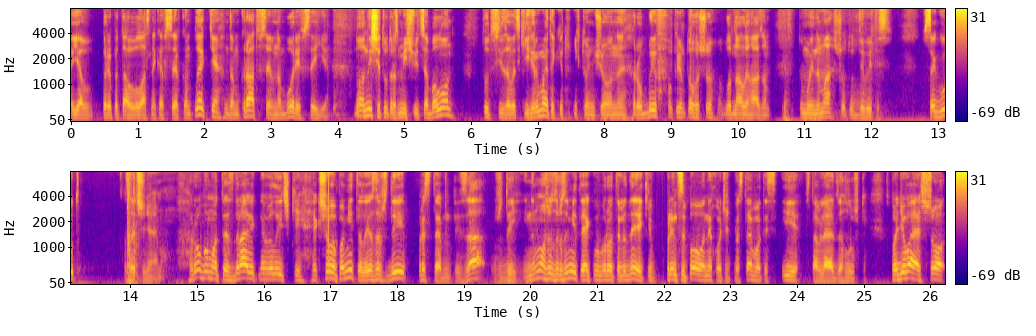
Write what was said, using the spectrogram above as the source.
Я перепитав у власника все в комплекті, домкрат, все в наборі, все є. Ну а нижче тут розміщується балон. Тут всі заводські герметики, тут ніхто нічого не робив, окрім того, що обладнали газом. Тому і нема що тут дивитись. Все гуд. Зачиняємо. Робимо тест-драйвік невеличкий. Якщо ви помітили, я завжди пристебнутий. Завжди. І не можу зрозуміти, як вибороти людей, які принципово не хочуть пристебуватись і вставляють заглушки. Сподіваюсь, що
